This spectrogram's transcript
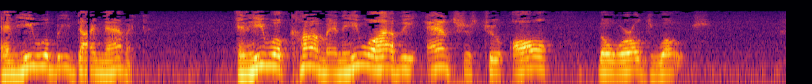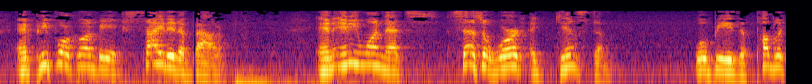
And he will be dynamic. And he will come and he will have the answers to all the world's woes. And people are going to be excited about him. And anyone that says a word against him will be the public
